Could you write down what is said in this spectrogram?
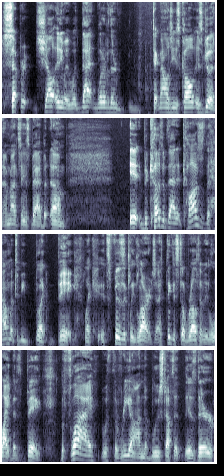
separate shell. Anyway, what that whatever their technology is called is good. I'm not saying it's bad, but um, it because of that it causes the helmet to be like big. Like it's physically large. I think it's still relatively light but it's big. The fly with the Rheon the blue stuff that is their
